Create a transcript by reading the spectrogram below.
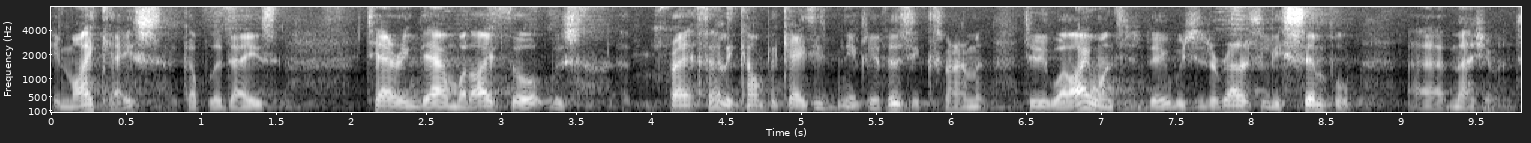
in my case, a couple of days, tearing down what I thought was a fairly complicated nuclear physics experiment to do what I wanted to do, which is a relatively simple uh, measurement.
